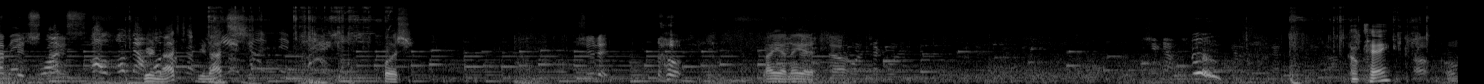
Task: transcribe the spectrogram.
Kill that bitch, nice. You're nuts? You're nuts? Push. Shoot it. Oh, Not yet, not yet. no. Okay. Oh, oh.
